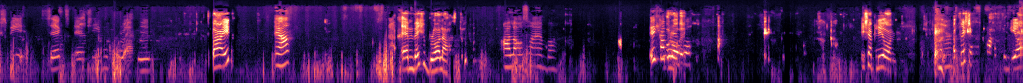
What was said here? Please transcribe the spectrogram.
ist XB6L7QA. Spike, Ja, ähm, welche Brawler hast du? Alle außer Amber. Ich hab Alright. Amber. Ich hab Leon. Auf welcher Sprache hast du Leon?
